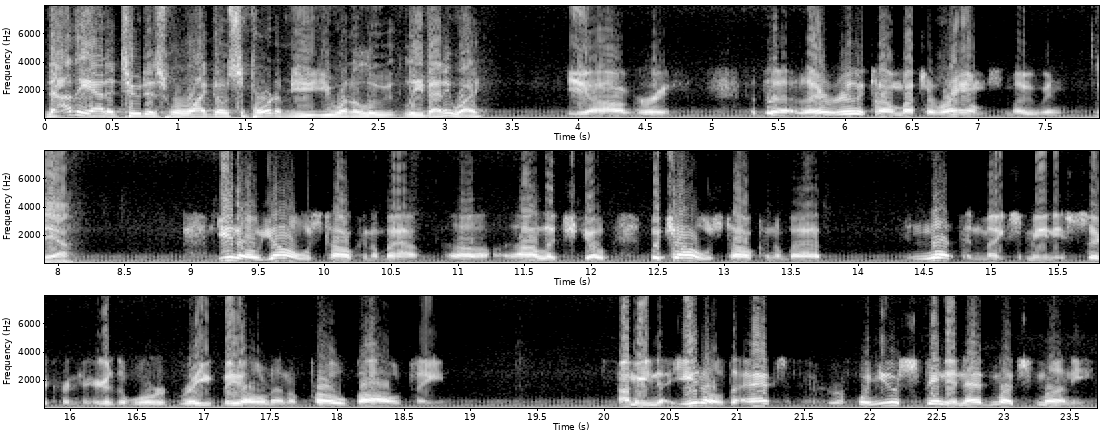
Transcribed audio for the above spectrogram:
now the attitude is, well, why go support them? You, you want to leave anyway. yeah, I agree. The, they're really talking about the Rams moving. Yeah. You know, y'all was talking about. Uh, I'll let you go, but y'all was talking about. Nothing makes me any sicker than to hear the word rebuild and a pro ball team. I mean, you know, that's when you're spending that much money,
